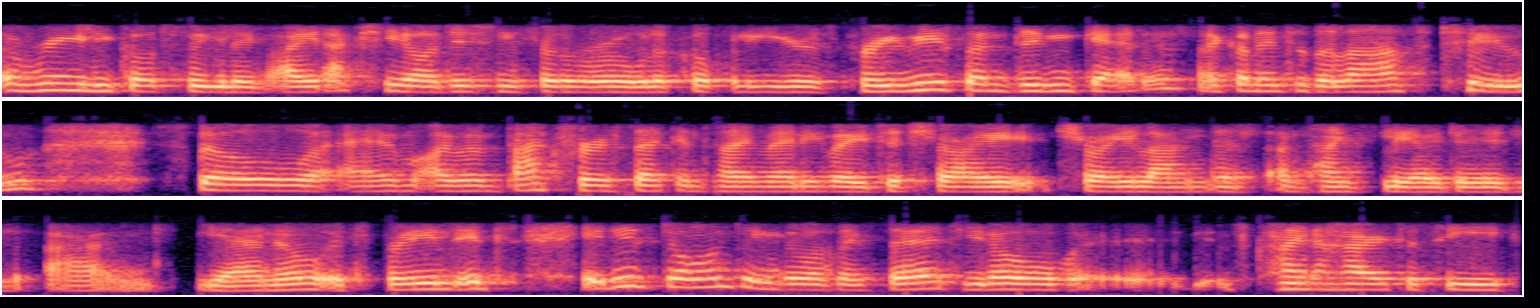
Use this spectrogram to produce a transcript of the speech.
a, really good feeling. I'd actually auditioned for the role a couple of years previous and didn't get it. I got into the last two, so um, I went back for a second time anyway to try try land it, and thankfully I did. And yeah, no, it's brilliant. It's it is daunting though, as I said. You know, it's kind of hard to see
